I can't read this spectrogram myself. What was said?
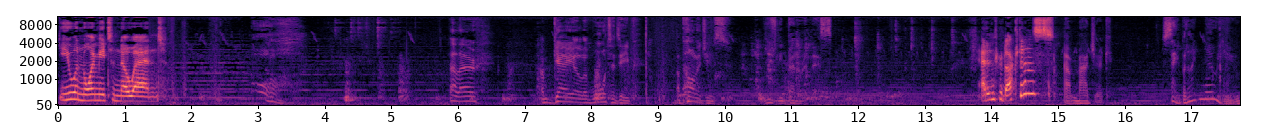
You annoy me to no end. Hello. I'm Gale of Waterdeep. Apologies. I'm Usually better at this. At introductions? At magic. Say, but I know you,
